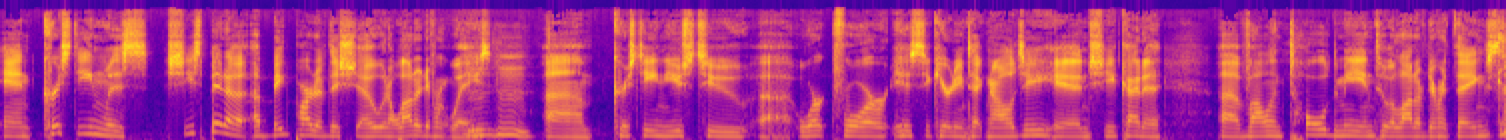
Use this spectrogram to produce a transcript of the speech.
And Christine was, she's been a, a big part of this show in a lot of different ways. Um, Christine used to uh, work for his security and technology, and she kind of uh, voluntold me into a lot of different things.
